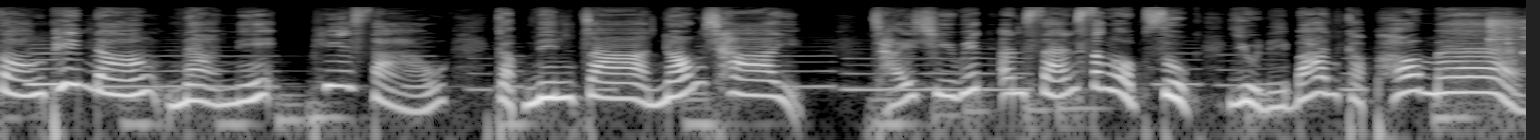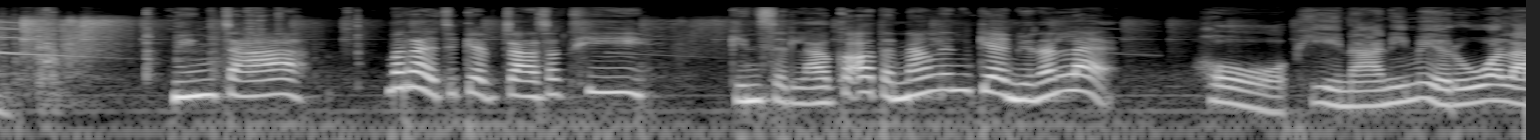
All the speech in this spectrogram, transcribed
สองพี่น้องนานิ พี่สาวกับนินจาน้องชาย ใช้ชีวิตอันแสนสงบสุขอยู่ในบ้านกับพ่อแม่ นินจา เมื่อไหร่จะเก็บจานสักที กินเสร็จแล้วก็เอาแต่นั่งเล่นเกมอยู่นั่นแหละ โห พี่นานี่ไม่รู้อะไร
